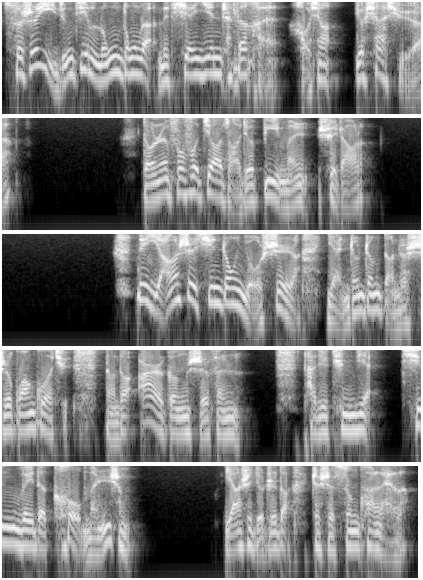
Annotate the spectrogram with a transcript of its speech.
此时已经进隆冬了，那天阴沉的很，好像要下雪。董仁夫妇较早就闭门睡着了。那杨氏心中有事啊，眼睁睁等着时光过去。等到二更时分了，他就听见轻微的叩门声。杨氏就知道这是孙宽来了，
